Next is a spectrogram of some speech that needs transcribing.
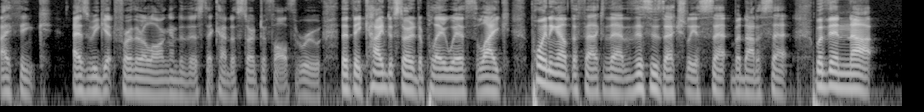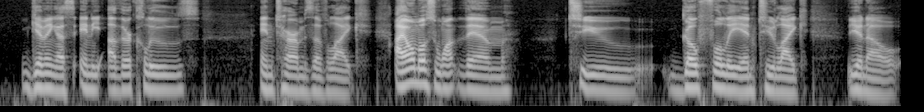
i think as we get further along into this that kind of start to fall through that they kind of started to play with like pointing out the fact that this is actually a set but not a set but then not giving us any other clues in terms of like I almost want them to go fully into like you know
